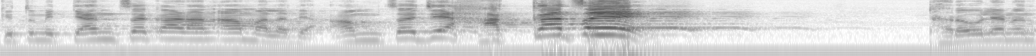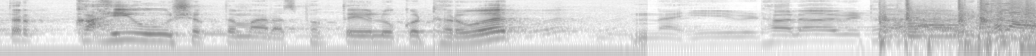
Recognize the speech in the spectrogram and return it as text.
की तुम्ही त्यांचं काढा आणि आम्हाला द्या. आमचं जे हक्काचं आहे ठरवल्यानंतर काही होऊ शकतं महाराज. फक्त हे लोक ठरवत नाही. विठाल विठाल विठाल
